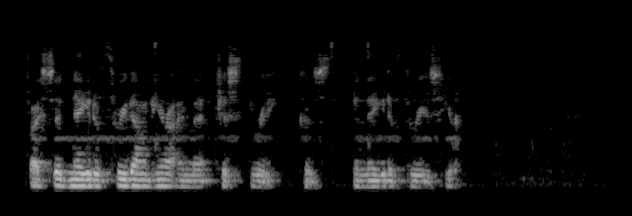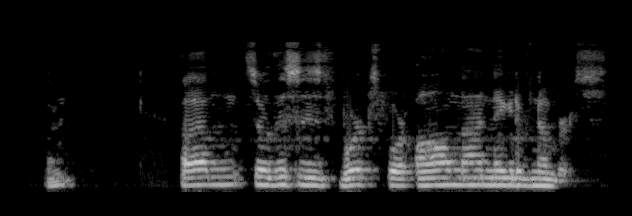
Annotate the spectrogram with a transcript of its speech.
If I said negative 3 down here, I meant just 3 because the negative 3 is here. Um, so this is works for all non-negative numbers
